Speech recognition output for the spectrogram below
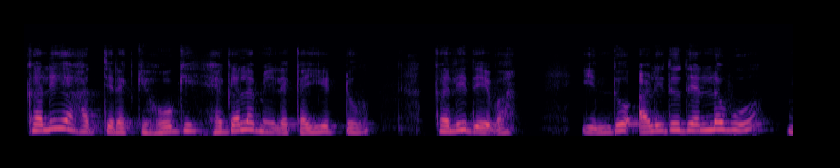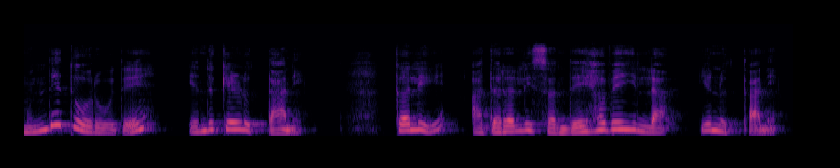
ಕಲಿಯ ಹತ್ತಿರಕ್ಕೆ ಹೋಗಿ ಹೆಗಲ ಮೇಲೆ ಕೈಯಿಟ್ಟು, ಕಲಿದೇವ ಇಂದು ಅಳಿದುದೆಲ್ಲವೂ ಮುಂದೆ ತೋರುವುದೇ ಎಂದು ಕೇಳುತ್ತಾನೆ. ಕಲಿ ಅದರಲ್ಲಿ ಸಂದೇಹವೇ ಇಲ್ಲ ಎನ್ನುತ್ತಾನೆ.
